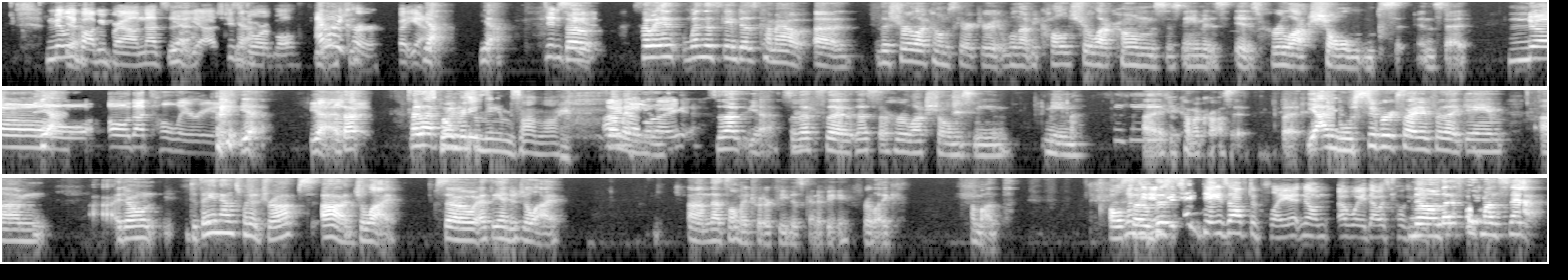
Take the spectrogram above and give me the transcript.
Millie Yeah. Bobby Brown. That's Yeah. it. Yeah, she's Yeah. adorable. I like she- her, but yeah, Yeah, yeah. didn't see So, it. so in, when this game does come out, uh, the Sherlock Holmes character it will not be called Sherlock Holmes. His name is is Herlock Sholmes instead. No. Yeah. Oh, that's hilarious. yeah, yeah. I At love that, at that So point, many just- memes online. so I know, memes. right? So that yeah, so that's the that's the Herlock Sholmes meme meme uh, if you come across it. But yeah, I'm super excited for that game. Um, I don't. Did they announce when it drops? Ah, July. So at the end of July. Um, that's all my Twitter feed is going to be for like a month. Also, Lindsay, didn't this you take days off to play it? No, I'm, oh wait, that was Pokemon. no, that's Pokemon Snap.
